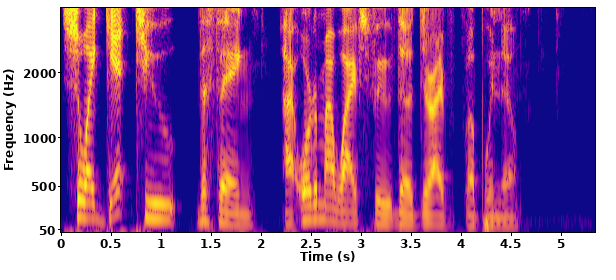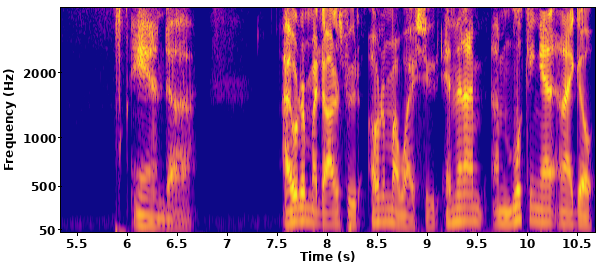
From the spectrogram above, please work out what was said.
So I get to the thing. I order my wife's food, the drive up window, and uh, I order my daughter's food. I order my wife's food, and then I'm I'm looking at it and I go,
